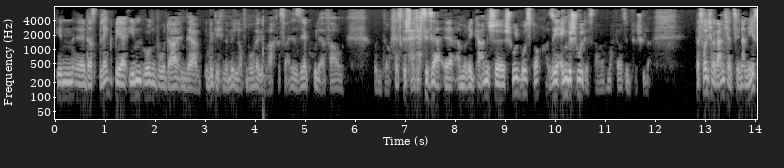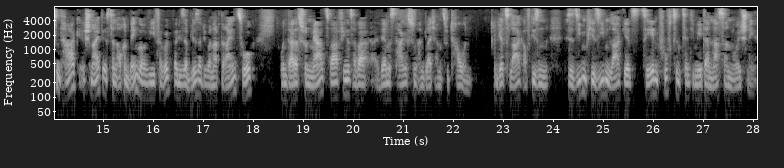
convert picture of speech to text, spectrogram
in äh, das Black Bear Inn irgendwo da in der, wirklich in the middle of nowhere gebracht. Das war eine sehr coole Erfahrung. Und auch festgestellt, dass dieser äh, amerikanische Schulbus doch sehr eng beschult ist, aber macht ja auch Sinn für Schüler. Das wollte ich aber gar nicht erzählen. Am nächsten Tag schneite es dann auch in Bangor wie verrückt, weil dieser Blizzard über Nacht reinzog. Und da das schon März war, fing es aber während des Tages schon an, gleich an zu tauen. Und jetzt lag auf diesen, diese 747 lag jetzt 10, 15 Zentimeter nasser Neuschnee.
